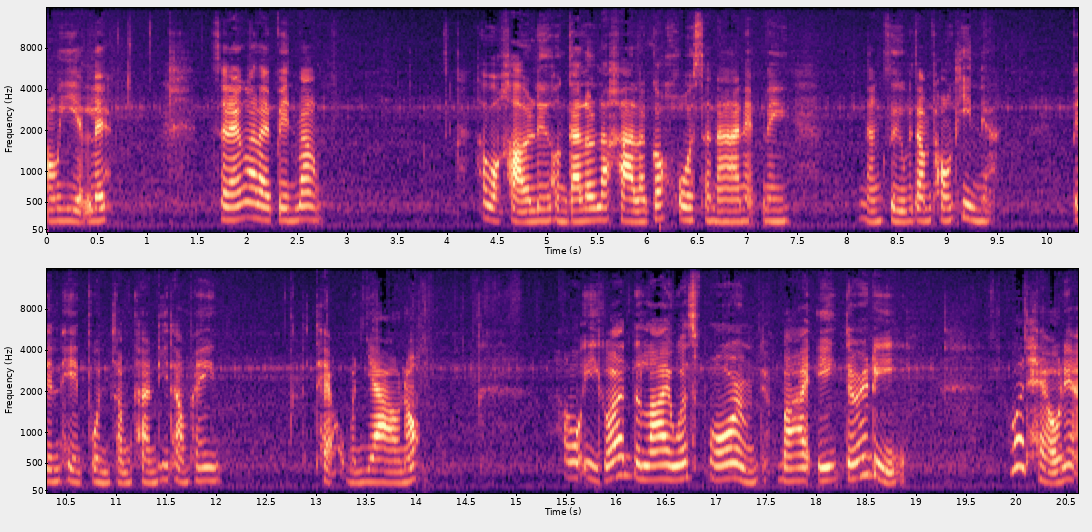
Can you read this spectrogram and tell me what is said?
วเหยียดเลย แสดงว่าอะไรเป็นบ้างเขาบอกข่าวลือของการลดราคาแล้วก็โฆษณาเนี่ย ในหนังสือประจำท้องถิ่นเนี่ย เป็นเหตุผลสำคัญที่ทำให้แถวมันยาวเนาะเขาบอกอีกว่า the line was formed by 8:30ว่าแถวเนี่ย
